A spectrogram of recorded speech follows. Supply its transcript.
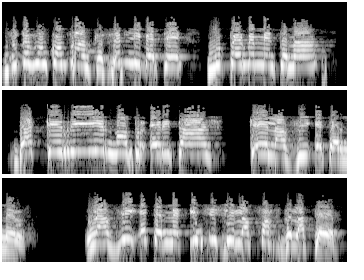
Nous devons comprendre que cette liberté nous permet maintenant d'acquérir notre héritage qui est la vie éternelle. La vie éternelle ici sur la face de la terre.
